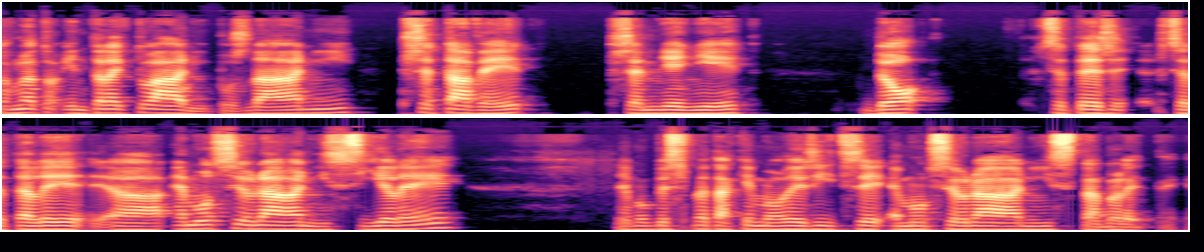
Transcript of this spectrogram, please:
tohleto intelektuální poznání, přetavit, přeměnit do, chcete, chcete-li, uh, emocionální síly, nebo bychom taky mohli říci emocionální stability.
